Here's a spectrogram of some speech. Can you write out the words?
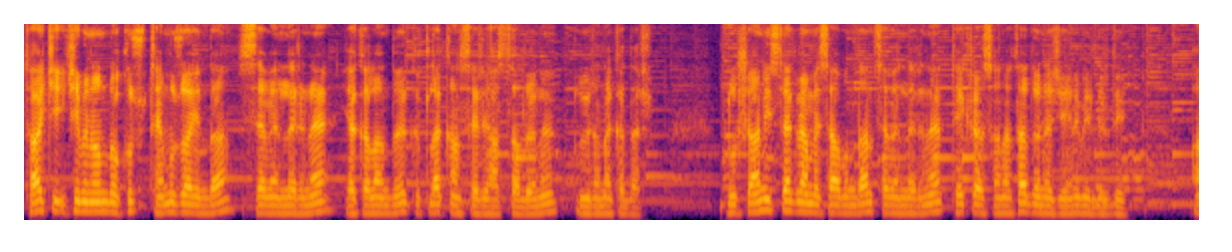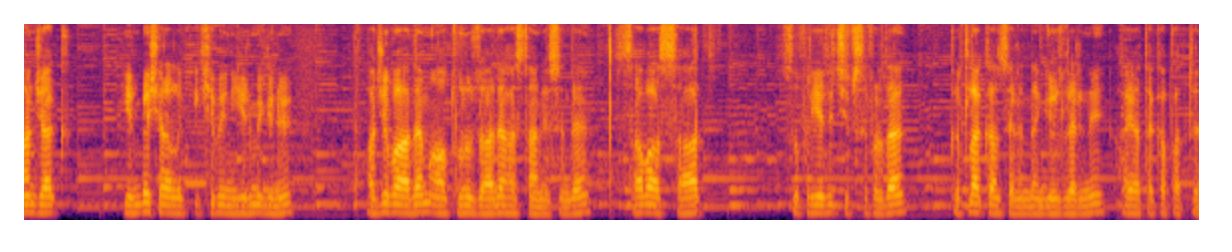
ta ki 2019 Temmuz ayında sevenlerine yakalandığı gırtlak kanseri hastalığını duyurana kadar. Nurşani Instagram hesabından sevenlerine tekrar sanata döneceğini bildirdi. Ancak 25 Aralık 2020 günü Acıbadem Altunuzade Hastanesi'nde sabah saat 07.00'da gırtlak kanserinden gözlerini hayata kapattı.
